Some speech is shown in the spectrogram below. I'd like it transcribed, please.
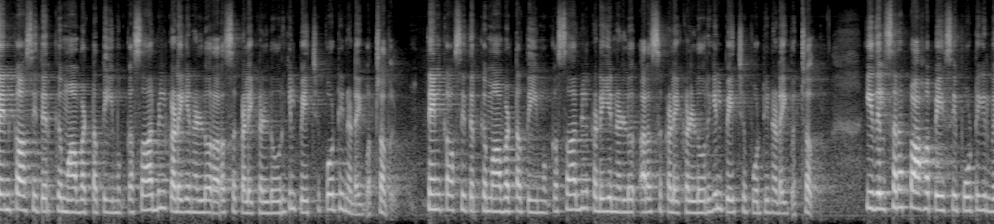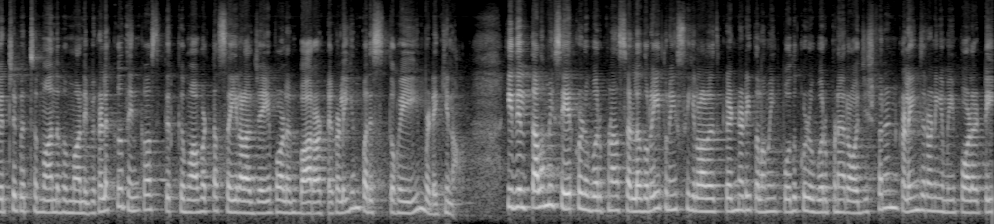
தென்காசி தெற்கு மாவட்ட திமுக சார்பில் கடையநல்லூர் அரசு கலைக்கல்லூரியில் பேச்சுப் போட்டி நடைபெற்றது. தென்காசி தெற்கு மாவட்ட திமுக சார்பில் கடையநல்லூர் அரசு கலைக்கல்லூரியில் பேச்சுப் போட்டி நடைபெற்றது. இதில் சிறப்பாக பேசி போட்டியில் வெற்றி பெற்ற மாணவ மாணவிகளுக்கு தென்காசி தெற்கு மாவட்ட செயலாளர் ஜெயபாலன் பாராட்டுகளையும் பரிசுத் தொகையையும் வழங்கினார். இதில் தலைமை செயற்குழு உறுப்பினர் செல்லதுரை துணை செயலாளர் கெண்ணடி தலைமை பொதுக்குழு உறுப்பினர் ராஜேஸ்வரன் கலைஞரணி அமைப்பாளர் டி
